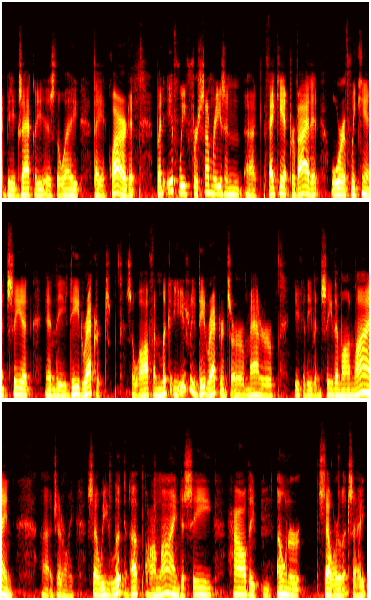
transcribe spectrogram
to be exactly as the way they acquired it. But if we, for some reason, uh, if they can't provide it, or if we can't see it in the deed records, so we'll often look. Usually, deed records are a matter. of You could even see them online, uh, generally. So we look up online to see how the owner, the seller, let's say,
